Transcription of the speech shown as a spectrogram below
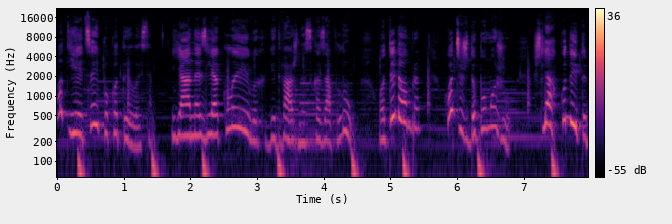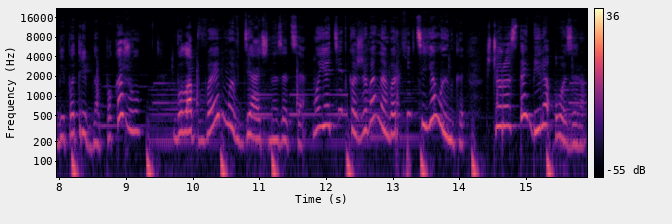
от яйце й покотилося. Я не злякливих, відважно сказав Лук. От і добре, хочеш допоможу. Шлях куди тобі потрібно, покажу. Була б вельми вдячна за це. Моя тітка живе на верхівці ялинки, що росте біля озера.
